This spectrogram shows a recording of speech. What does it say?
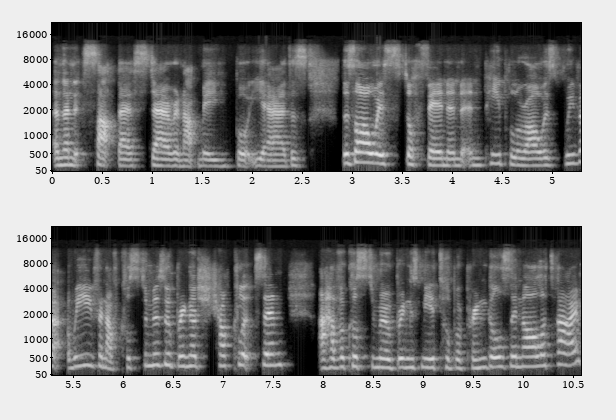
And then it's sat there staring at me. But yeah, there's there's always stuff in and, and people are always we've we even have customers who bring us chocolates in. I have a customer who brings me a tub of Pringles in all the time.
